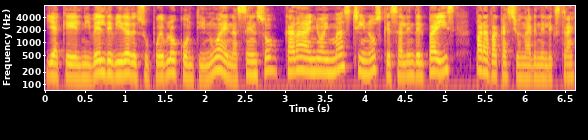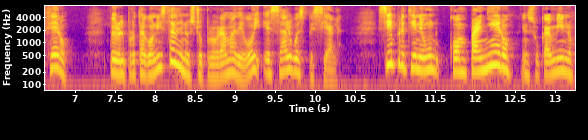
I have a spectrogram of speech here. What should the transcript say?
y a que el nivel de vida de su pueblo continúa en ascenso, cada año hay más chinos que salen del país para vacacionar en el extranjero. Pero el protagonista de nuestro programa de hoy es algo especial. Siempre tiene un compañero en su camino.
